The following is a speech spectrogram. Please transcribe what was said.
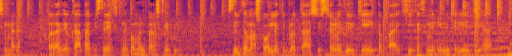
Σήμερα. Το Radio K επιστρέφει την επόμενη Παρασκευή. Στείλτε μας σχόλια και προτάσεις στο radio.k, καθημερινή.gr.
